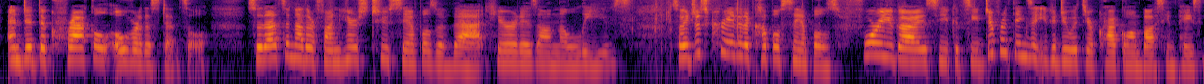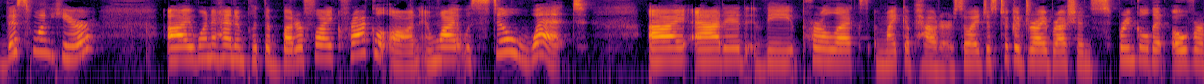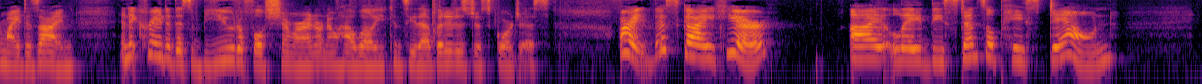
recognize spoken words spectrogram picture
and did the crackle over the stencil. So that's another fun. Here's two samples of that. Here it is on the leaves. So I just created a couple samples for you guys so you could see different things that you could do with your crackle embossing paste. This one here, I went ahead and put the butterfly crackle on and while it was still wet, I added the Pearl Ex mica powder. So I just took a dry brush and sprinkled it over my design. And it created this beautiful shimmer. I don't know how well you can see that, but it is just gorgeous. All right, this guy here, I laid the stencil paste down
